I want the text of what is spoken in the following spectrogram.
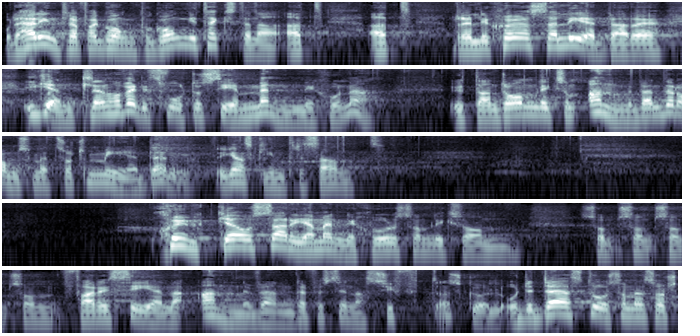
Och Det här inträffar gång på gång i texterna, att, att religiösa ledare egentligen har väldigt svårt att se människorna, utan de liksom använder dem som ett sorts medel. Det är ganska intressant. Sjuka och sarga människor som, liksom, som, som, som, som fariseerna använder för sina syftens skull. Och Det där står som en sorts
